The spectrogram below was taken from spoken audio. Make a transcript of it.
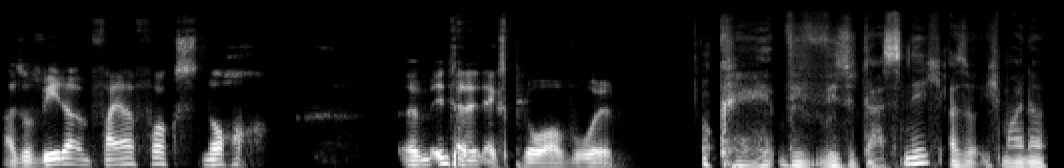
Also weder im Firefox noch im Internet Explorer wohl. Okay, wie, wieso das nicht? Also ich meine,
